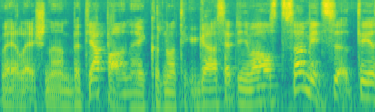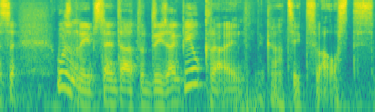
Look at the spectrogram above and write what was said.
vēlēšanām, bet Japānai, kur notika G7 valstu samits. Tiesa uzmanības centrā tur drīzāk bija Ukraina nekā citas valstis.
